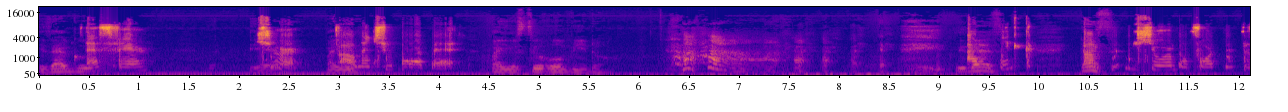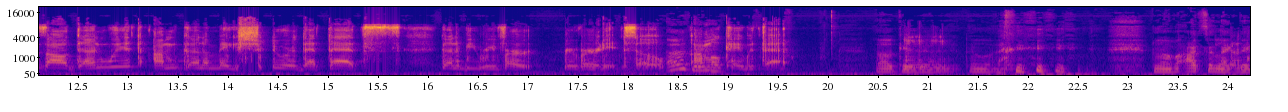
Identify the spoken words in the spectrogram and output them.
Is that good? That's fair. Yeah. Sure. But I'll you, let you have that. But you still owe me though. I think I'm sure before this is all done with, I'm gonna make sure that that's gonna be revert reverted. So okay. I'm okay with that. Okay, mm -hmm. then, don't worry. no, I'm acting like the,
